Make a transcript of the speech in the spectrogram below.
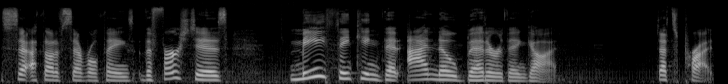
so I thought of several things. The first is me thinking that I know better than God. That's pride.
